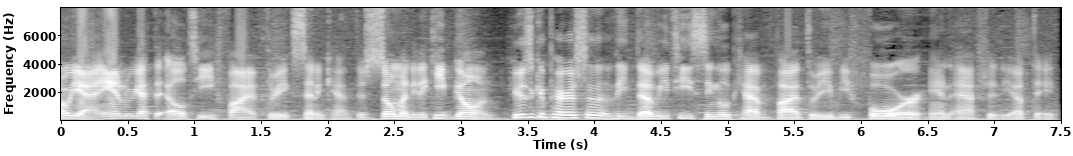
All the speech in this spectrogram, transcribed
Oh yeah, and we got the LT 5.3 extended cab. There's so many. They keep going. Here's a comparison of the WT single cab 5.3 before and after the update.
